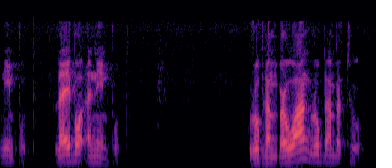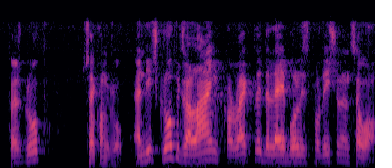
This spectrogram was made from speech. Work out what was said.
an input. Label and input. Group number one, group number two. First group, second group. And each group is aligned correctly, the label is positioned, and so on.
